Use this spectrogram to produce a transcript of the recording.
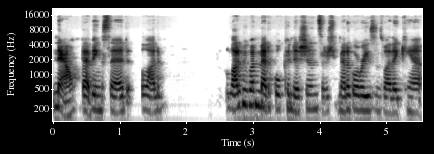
now, that being said, a lot of a lot of people have medical conditions. There's medical reasons why they can't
